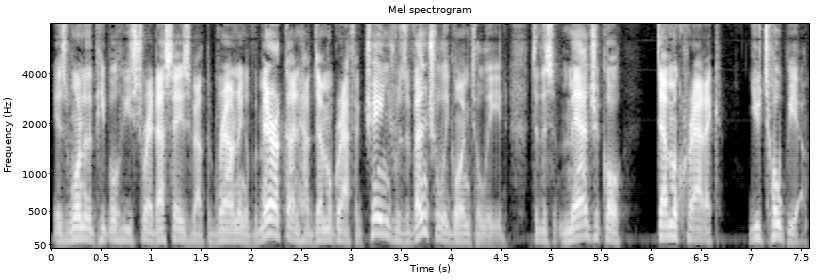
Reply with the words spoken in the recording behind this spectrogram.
is one of the people who used to write essays about the browning of America and how demographic change was eventually going to lead to this magical democratic utopia.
